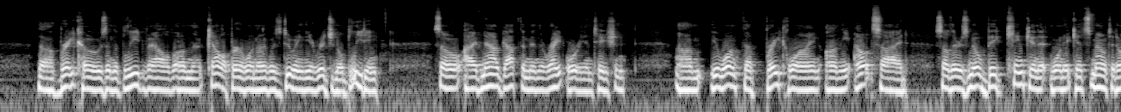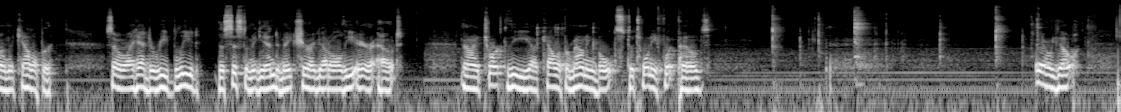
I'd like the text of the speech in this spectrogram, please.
the brake hose and the bleed valve on the caliper when I was doing the original bleeding. So I've now got them in the right orientation. Um, you want the brake line on the outside so there's no big kink in it when it gets mounted on the caliper. So I had to re-bleed the system again to make sure I got all the air out. Now I torque the uh, caliper mounting bolts to 20 foot-pounds There we go.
